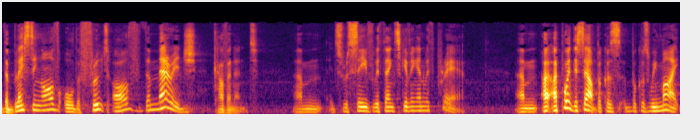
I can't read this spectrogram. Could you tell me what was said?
the blessing of or the fruit of the marriage covenant. Um, it's received with thanksgiving and with prayer. Um, I, I, point this out because, because we might,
